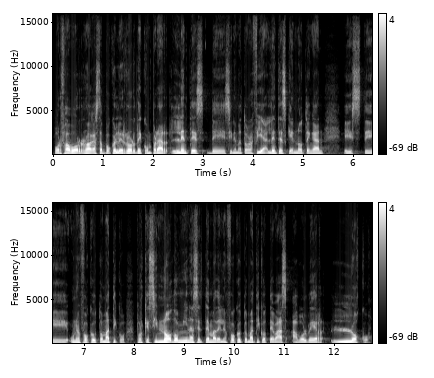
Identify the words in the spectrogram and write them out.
por favor no hagas tampoco el error de comprar lentes de cinematografía, lentes que no tengan este, un enfoque automático, porque si no dominas el tema del enfoque automático te vas a volver loco.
